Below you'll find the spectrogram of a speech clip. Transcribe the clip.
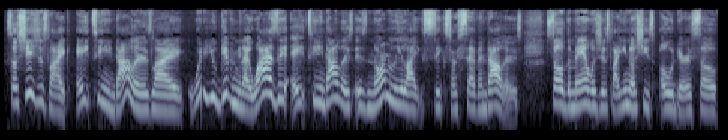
So she's just like, $18? Like, what are you giving me? Like, why is it $18? It's normally like six or $7. So the man was just like, you know, she's older. So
